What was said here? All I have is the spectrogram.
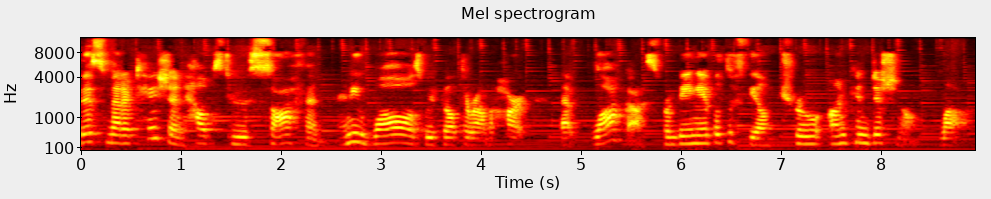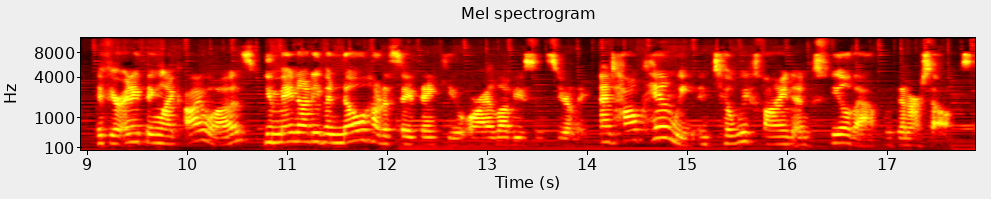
This meditation helps to soften any walls we've built around the heart that block us from being able to feel true unconditional love. If you're anything like I was, you may not even know how to say thank you or I love you sincerely. And how can we until we find and feel that within ourselves?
